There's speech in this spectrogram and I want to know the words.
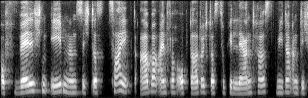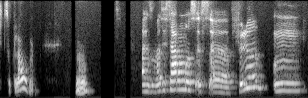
auf welchen Ebenen sich das zeigt, aber einfach auch dadurch, dass du gelernt hast, wieder an dich zu glauben. Ne? Also was ich sagen muss, ist äh, Fülle. Mm,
